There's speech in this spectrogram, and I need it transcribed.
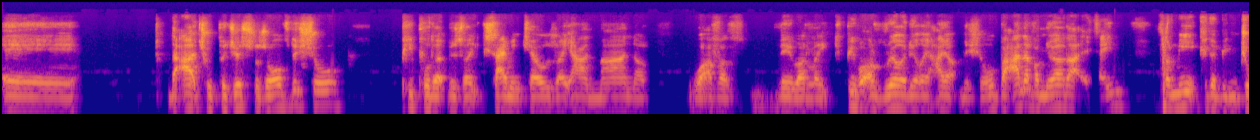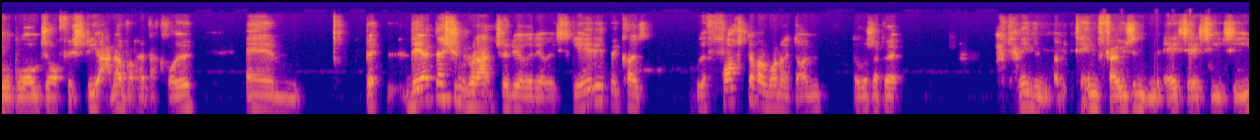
uh, the actual producers of the show, people that was like Simon Cowell's right hand man or whatever they were like. People are really, really high up in the show, but I never knew that at the time. For me, it could have been Joe Bloggs off the street. I never had a clue. Um, but the auditions were actually really, really scary because the first ever one I done, there was about, I can't even, about 10,000 in SECC.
